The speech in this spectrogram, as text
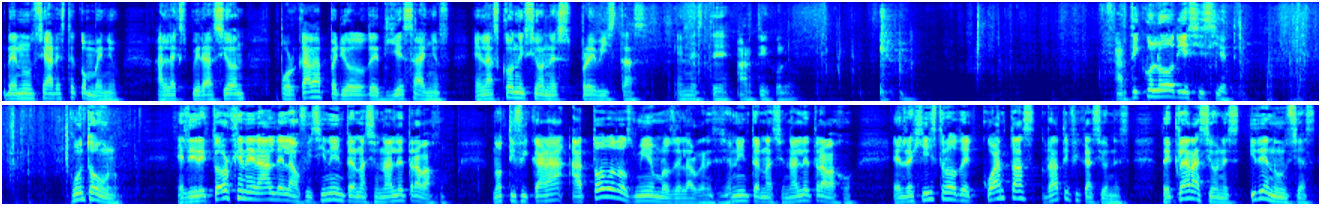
denunciar este convenio a la expiración por cada periodo de 10 años en las condiciones previstas en este artículo. Artículo 17. Punto 1. El director general de la Oficina Internacional de Trabajo notificará a todos los miembros de la Organización Internacional de Trabajo el registro de cuántas ratificaciones, declaraciones y denuncias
